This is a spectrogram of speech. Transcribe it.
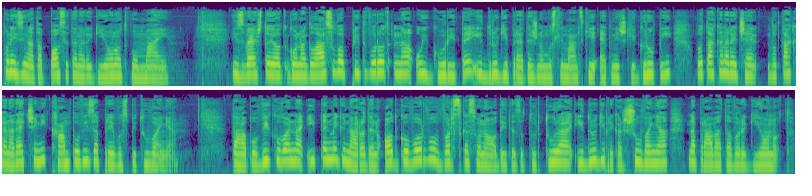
по незината посета на регионот во мај. Извештајот го нагласува притворот на уйгурите и други претежно муслимански етнички групи во така, наречен, во така наречени кампови за превоспитување. Таа повикува на итен меѓународен одговор во врска со наодите за тортура и други прекаршувања на правата во регионот.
